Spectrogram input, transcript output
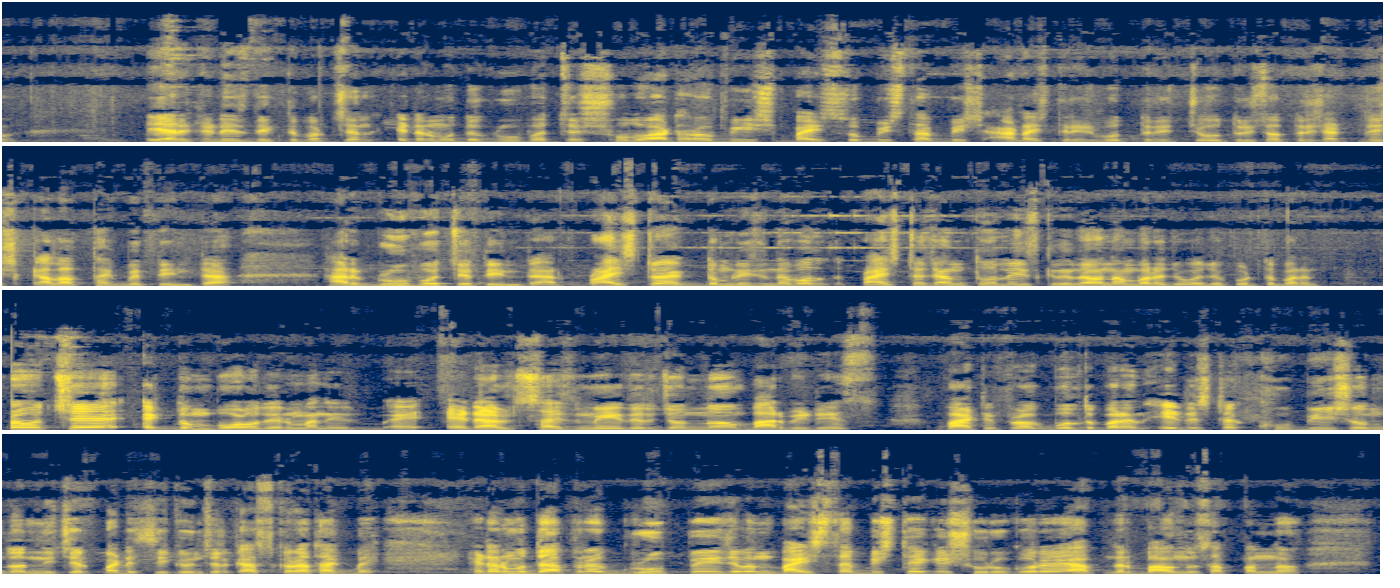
এই আরেকটা ড্রেস দেখতে পাচ্ছেন। এটার মধ্যে গ্রুপ হচ্ছে ষোলো, আঠারো, বিশ, বাইশ, চব্বিশ, ছাব্বিশ, আঠাশ, তিরিশ, বত্রিশ, চৌত্রিশ, ছত্রিশ, আটত্রিশ। কালার থাকবে তিনটা। আর গ্রুপ হচ্ছে তিনটা। আর প্রাইসটা একদম রিজনেবল প্রাইসটা জানতে হলে স্ক্রিনে দেওয়া নাম্বারে যোগাযোগ করতে পারেন। হচ্ছে একদম বড়দের মানে অ্যাডাল্ট সাইজ মেয়েদের জন্য বারবি ড্রেস পার্টি ফ্রক বলতে পারেন। এই ড্রেসটা খুবই সুন্দর, নিচের পার্টি সিকোয়েন্সের কাজ করা থাকবে। এটার মধ্যে আপনারা গ্রুপ পেয়ে যাবেন বাইশ ছাব্বিশ থেকে শুরু করে আপনার বাউন্ন ছাপ্পান্ন।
